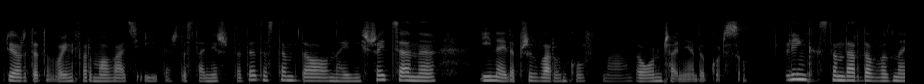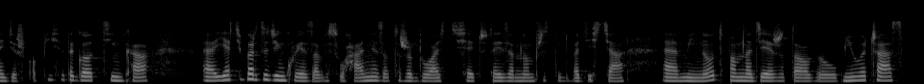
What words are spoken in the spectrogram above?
priorytetowo informować i też dostaniesz wtedy dostęp do najniższej ceny i najlepszych warunków na dołączenie do kursu. Link standardowo znajdziesz w opisie tego odcinka. E, ja Ci bardzo dziękuję za wysłuchanie, za to, że byłaś dzisiaj tutaj ze mną przez te 20 e, minut. Mam nadzieję, że to był miły czas.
